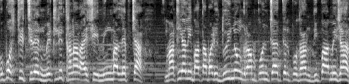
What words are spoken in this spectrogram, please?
উপস্থিত ছিলেন মেটলি থানার আইসি মিংমা লেপচা, মাটিয়ালি বাতাবাড়ি দুই নং গ্রাম পঞ্চায়েতের প্রধান দীপা মিঝার,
